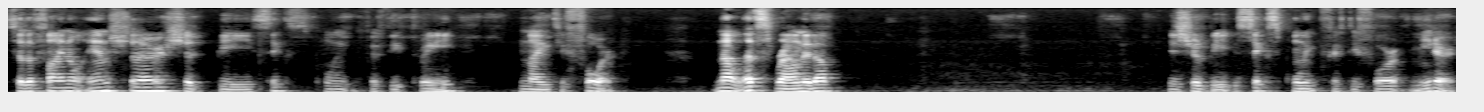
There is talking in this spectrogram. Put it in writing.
So the final answer should be 6.5394. Now let's round it up. It should be 6.54 meters.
